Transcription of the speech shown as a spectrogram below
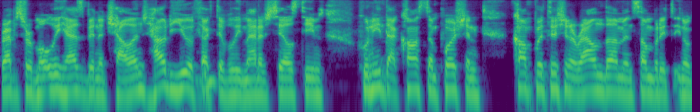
reps remotely has been a challenge. How do you mm-hmm. effectively manage sales teams who need that constant push and competition around them, and somebody to you know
